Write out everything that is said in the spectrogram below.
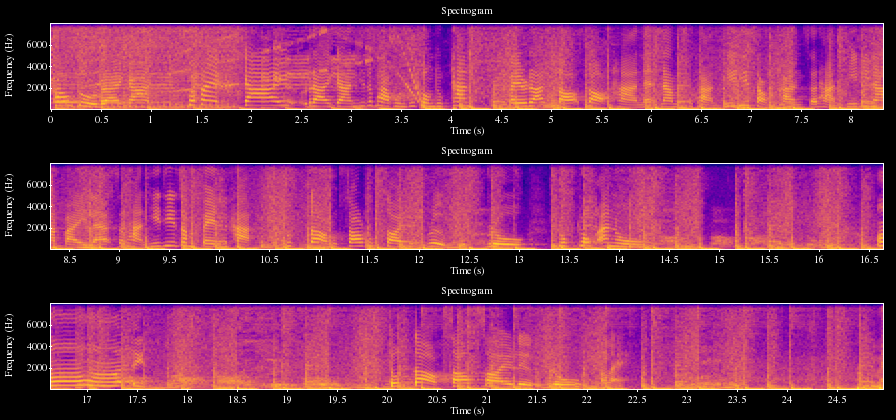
เข้าสู่รายการ Perfect Guide รายการที่จะพาคุณผู้ชมทุกท่าน ไปรัดเลาะเสาะหาแนะนำสถานที่ที่สำคัญ สถานที่ที่น่าไปและสถานที่ที่จำเป็นค่ะ ทุกตอกทุกซอกทุกซอยทุกหลืบทุกรู ทุกอนูอ๋อฮะติด ทุกตอกซอกซอยหลืบรูอาใหม่เอาใหม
